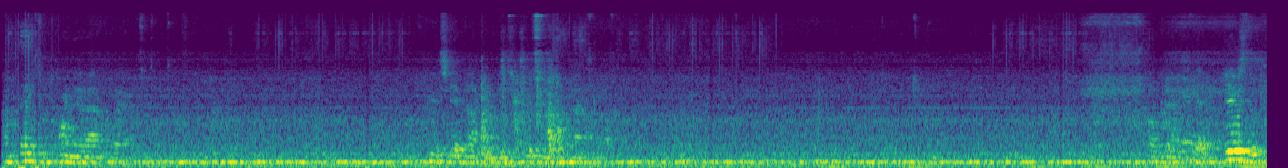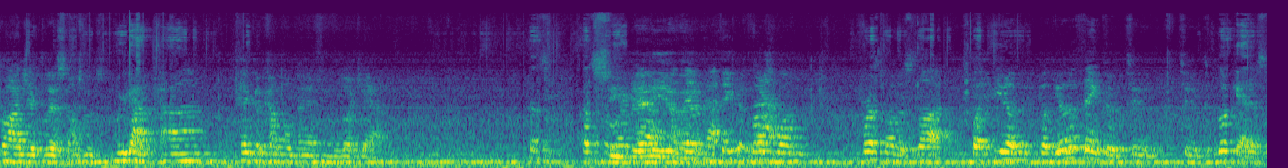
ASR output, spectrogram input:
And thanks for pointing that out, Claire. Let me see if I can just quickly go back up. Okay, here's the project list. We got time, take a couple minutes and look at it. That's See right. many I of think, them. I think the first one, first one is not. But, you know, but the other thing to, to, to, to look at is,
